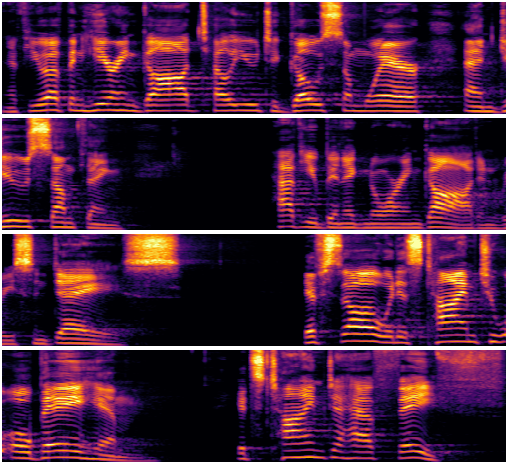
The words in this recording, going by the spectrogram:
And if you have been hearing God tell you to go somewhere and do something, have you been ignoring God in recent days? If so, it is time to obey Him. It's time to have faith.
